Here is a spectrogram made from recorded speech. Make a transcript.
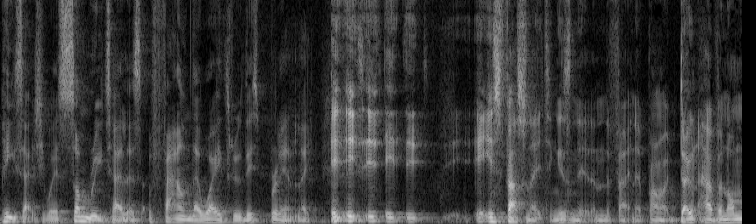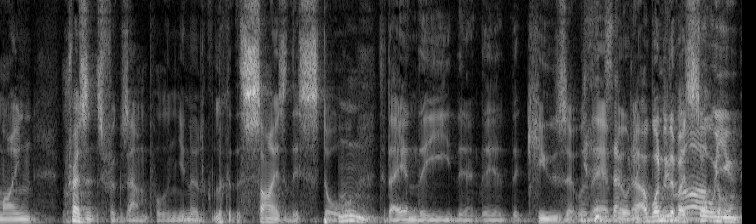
piece actually where some retailers have found their way through this brilliantly. It, it, it, it, is fascinating, isn't it? And the fact that Primark don't have an online presence, for example, and you know, look, look at the size of this store today and the, the, the, the queues that were there Exactly. building. I wondered if I saw you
